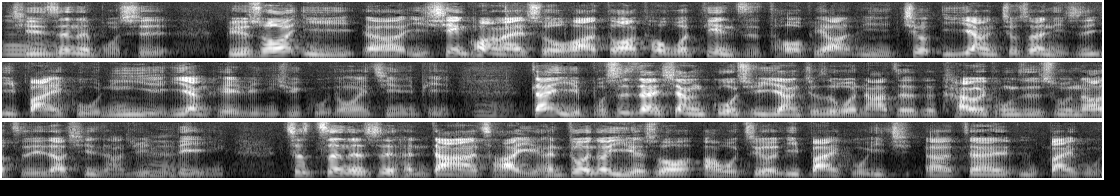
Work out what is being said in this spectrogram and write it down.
其实真的不是。比如说以呃以现况来说的话，都要透过电子投票，你就一样，就算你是一百股，你也一样可以领取股东的纪念品。嗯，但也不是在像过去一样，就是我拿这个开会通知书，然后直接到现场去领，嗯、这真的是很大的差异。很多人都以为说啊，我只有一百股，一千呃在五百股。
